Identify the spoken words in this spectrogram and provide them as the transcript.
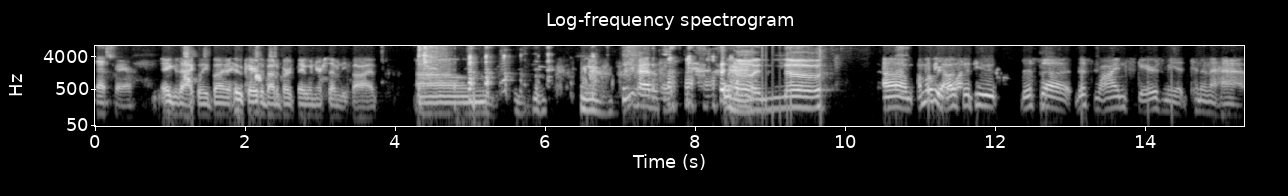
That's fair. exactly. But who cares about a birthday when you're 75? Um, You've had enough. oh no. um, I'm gonna be honest with you. This uh this line scares me at ten and a half.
